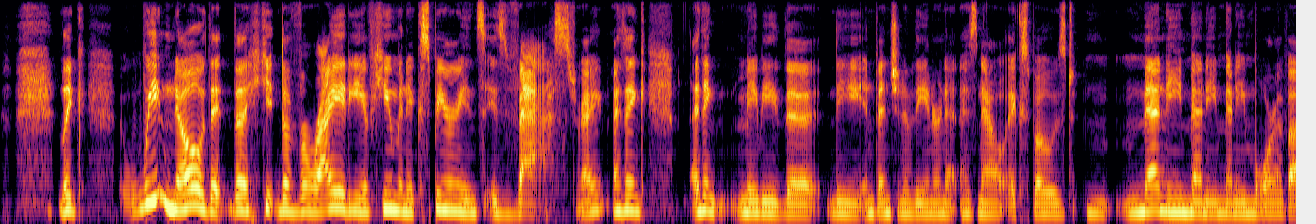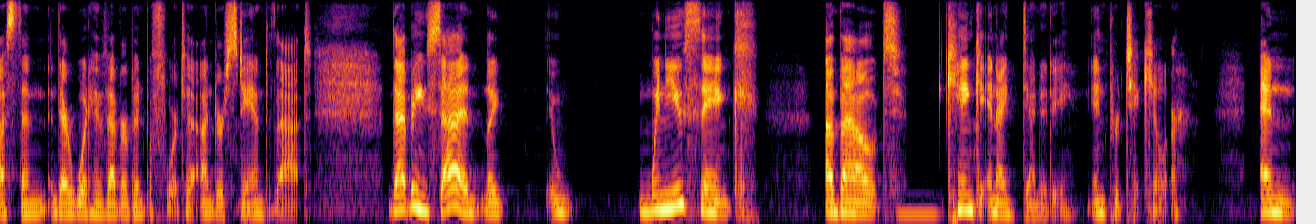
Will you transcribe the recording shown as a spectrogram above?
like we know that the the variety of human experience is vast right i think i think maybe the the invention of the internet has now exposed many many many more of us than there would have ever been before to understand that that being said like when you think about kink and identity in particular, and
